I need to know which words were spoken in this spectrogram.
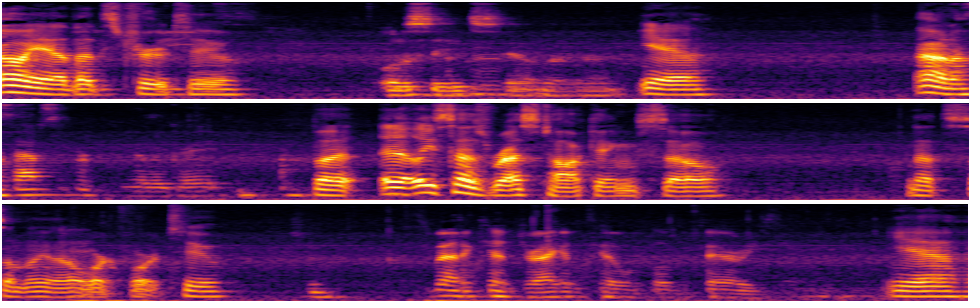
Oh yeah, that's true seeds. too. or the seeds. Yeah, but, Yeah. I don't know, Saps are really great. but it at least has rest talking, so that's something that'll work for it too. Too bad it can't Dragon Tail with all the fairies. Yeah.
